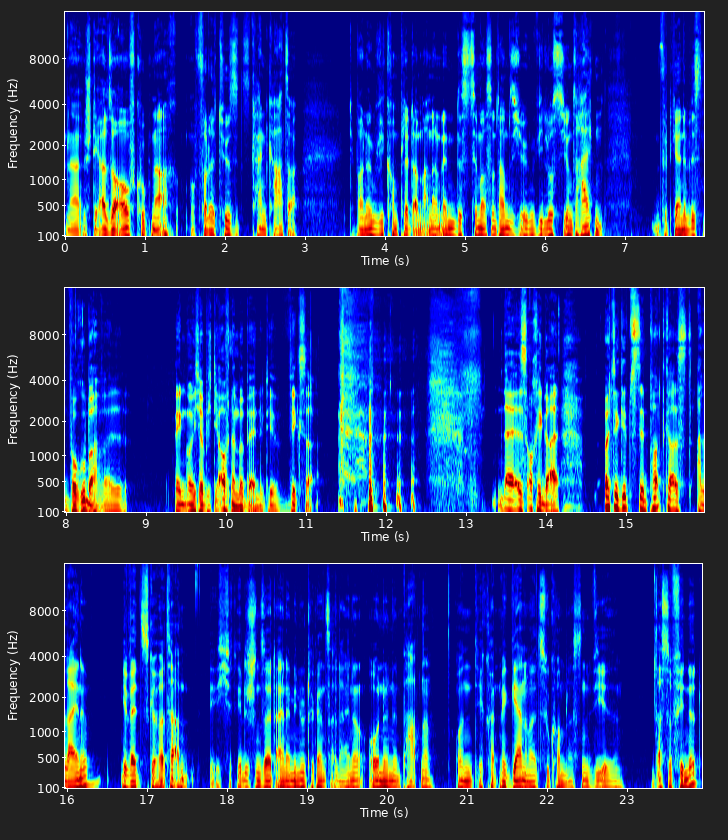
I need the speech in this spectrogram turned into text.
Na, steh also auf, guck nach, vor der Tür sitzt kein Kater. Die waren irgendwie komplett am anderen Ende des Zimmers und haben sich irgendwie lustig unterhalten. Würde gerne wissen, worüber, weil wegen euch habe ich die Aufnahme beendet, ihr Wichser. naja, ist auch egal. Heute gibt es den Podcast alleine. Ihr werdet es gehört haben. Ich rede schon seit einer Minute ganz alleine, ohne einen Partner. Und ihr könnt mir gerne mal zukommen lassen, wie ihr das so findet.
